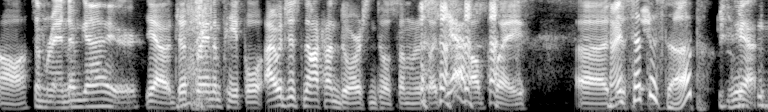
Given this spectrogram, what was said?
Aw. Some random guy or Yeah, just random people. I would just knock on doors until someone was like, "Yeah, I'll play." Uh, Can I set game." this up? Yeah, you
